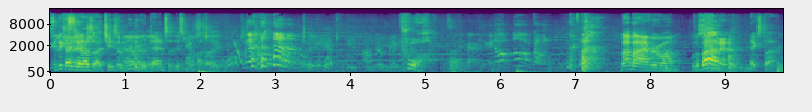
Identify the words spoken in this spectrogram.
KJ does that. She's a really good dancer, this one. I'll tell you what. Phew. Oh, oh god. Bye bye, everyone. We'll Bye see you later. Next time.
